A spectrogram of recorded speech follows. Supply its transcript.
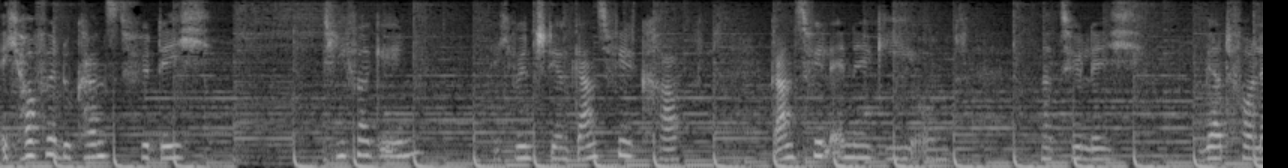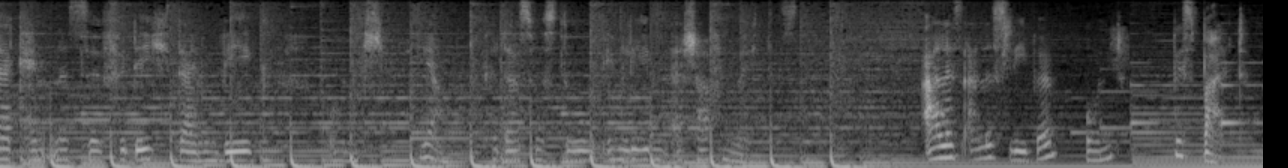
ich hoffe, du kannst für dich tiefer gehen. Ich wünsche dir ganz viel Kraft, ganz viel Energie und natürlich wertvolle Erkenntnisse für dich, deinen Weg und ja, für das, was du im Leben erschaffen möchtest. Alles, alles Liebe und bis bald.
